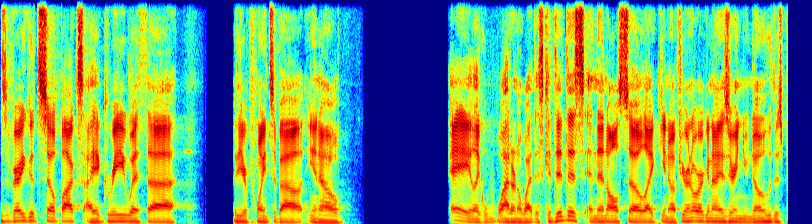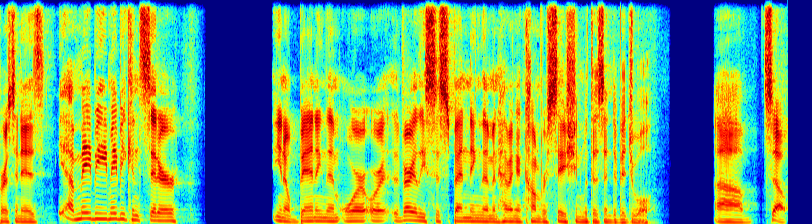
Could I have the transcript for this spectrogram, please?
was a very good soapbox. I agree with uh, with your points about, you know, a like well, I don't know why this kid did this, and then also like you know if you're an organizer and you know who this person is, yeah, maybe maybe consider you know, banning them or, or at the very least suspending them and having a conversation with this individual. Um, so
